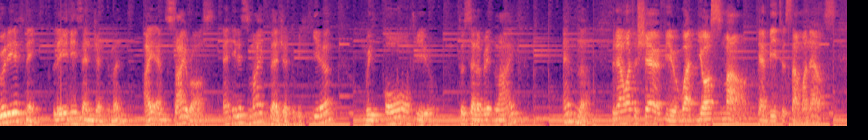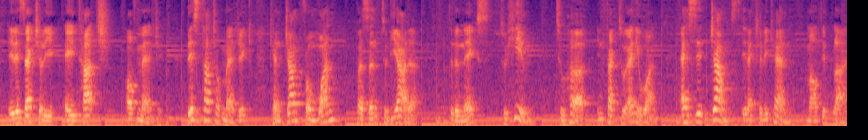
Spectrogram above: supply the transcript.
Good evening, ladies and gentlemen. I am Syros, and it is my pleasure to be here with all of you to celebrate life and love. Today I want to share with you what your smile can be to someone else. It is actually a touch of magic. This touch of magic can jump from one person to the other, to the next, to him, to her, in fact to anyone. As it jumps, it actually can multiply.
